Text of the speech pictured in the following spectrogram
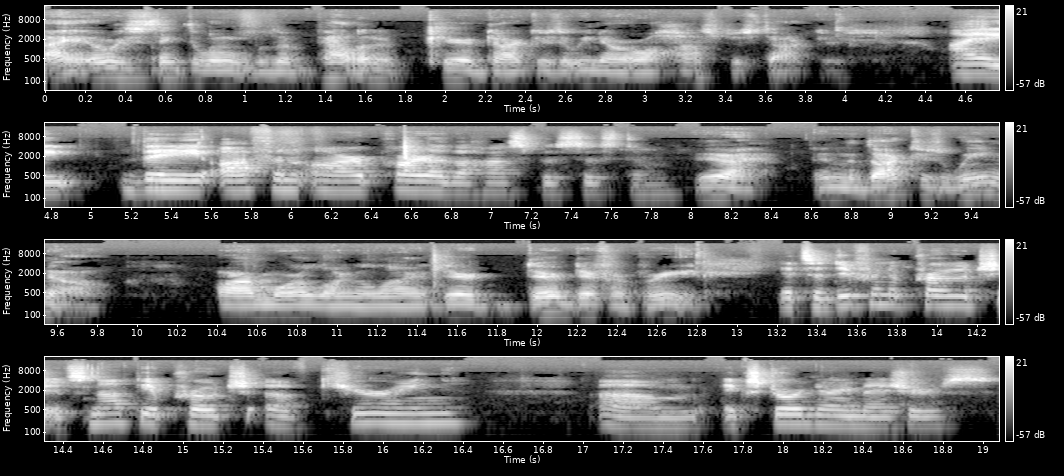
I always think the one the palliative care doctors that we know are all hospice doctors. I they often are part of the hospice system. Yeah, and the doctors we know are more along the line. They're they're a different breed. It's a different approach. It's not the approach of curing um, extraordinary measures.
